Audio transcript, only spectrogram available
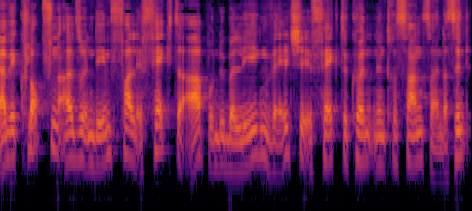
Ja, wir klopfen also in dem Fall Effekte ab und überlegen, welche Effekte könnten interessant sein. Das sind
